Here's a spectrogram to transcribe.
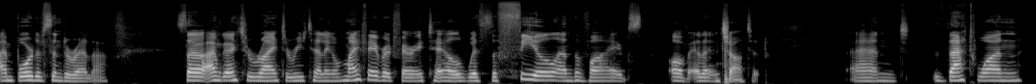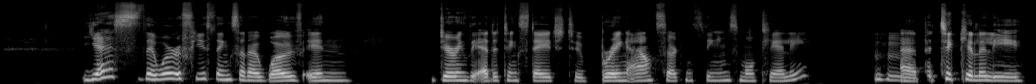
I'm bored of Cinderella. So I'm going to write a retelling of my favorite fairy tale with the feel and the vibes of Ella Enchanted. And that one yes, there were a few things that I wove in during the editing stage to bring out certain themes more clearly, mm-hmm. uh, particularly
